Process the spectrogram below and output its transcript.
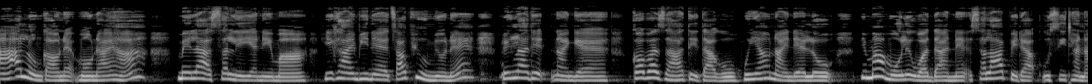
အားအလွန်ကောင်းတဲ့မုန်တိုင်းဟာမေလ14ရက်နေ့မှာရခိုင်ပြည်နယ်ကြောက်ဖြူမြို့နယ်ဘင်္ဂလားဒေ့ရှ်နိုင်ငံကော့ဘဇာဒေသကိုဝင်ရောက်နိုင်တယ်လို့မြမမိုးလေဝသနဲ့ဆလားပေတာဦးစီးဌာန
